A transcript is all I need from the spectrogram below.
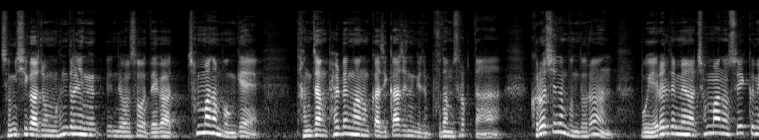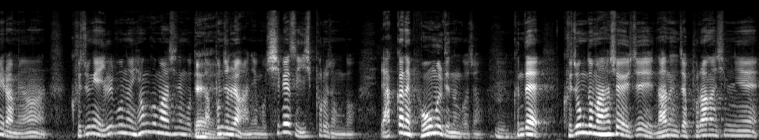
증시가 좀 흔들리면서 내가 천만 원 번 게 당장 800만 원까지 까지는 게 좀 부담스럽다. 그러시는 분들은 뭐 예를 들면 천만 원 수익금이라면 그 중에 일부는 현금 하시는 것도 네. 나쁜 전략 아니에요. 뭐 10에서 20% 정도 약간의 보험을 드는 거죠. 음. 근데 그 정도만 하셔야지 나는 이제 불안한 심리에.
